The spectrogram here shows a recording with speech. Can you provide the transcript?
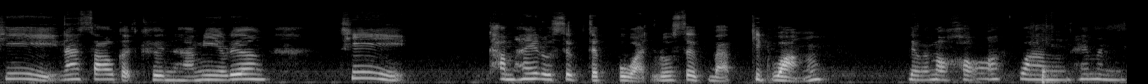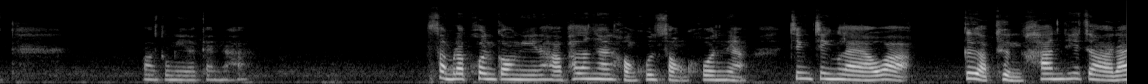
ที่น่าเศร้าเกิดขึ้นนะคะ มีเรื่องที่ทำให้รู้สึกเจ็บปวด รู้สึกแบบผิดหวัง เดี๋ยวแม่หมอขอวางให้มันวางตรงนี้แล้วกันนะคะสำหรับคนกองนี้นะคะ พลังงานของคุณสองคนเนี่ย จริง ๆ แล้วอะเกือบถึงขั้นที่จะได้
